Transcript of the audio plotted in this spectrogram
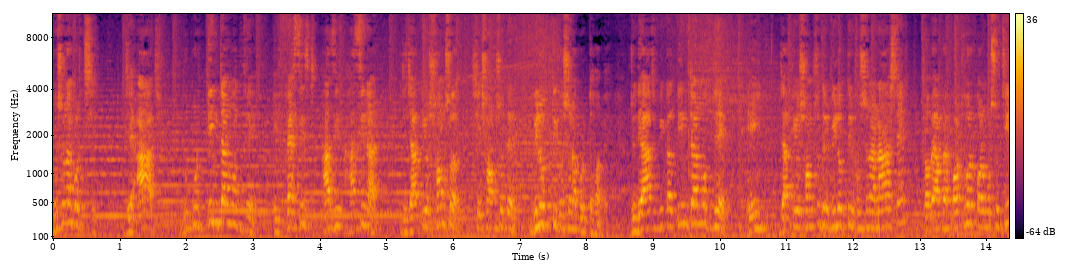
ঘোষণা করছি যে আজ দুপুর তিনটার মধ্যে এই ফ্যাসিস্ট হাজি- হাসিনার যে জাতীয় সংসদ সেই সংসদের বিলুপ্তি ঘোষণা করতে হবে। যদি আজ বিকাল তিনটার মধ্যে এই জাতীয় সংসদের বিলুপ্তির ঘোষণা না আসে তবে আমরা কঠোর কর্মসূচি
